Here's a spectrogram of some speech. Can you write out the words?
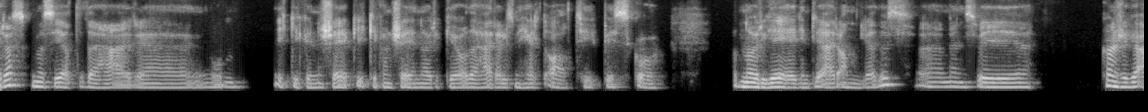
raskt med å si at det her ikke, skje, ikke, kan skje i Norge, og det her er liksom helt atypisk. og at Norge egentlig er annerledes, eh, mens vi kanskje ikke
